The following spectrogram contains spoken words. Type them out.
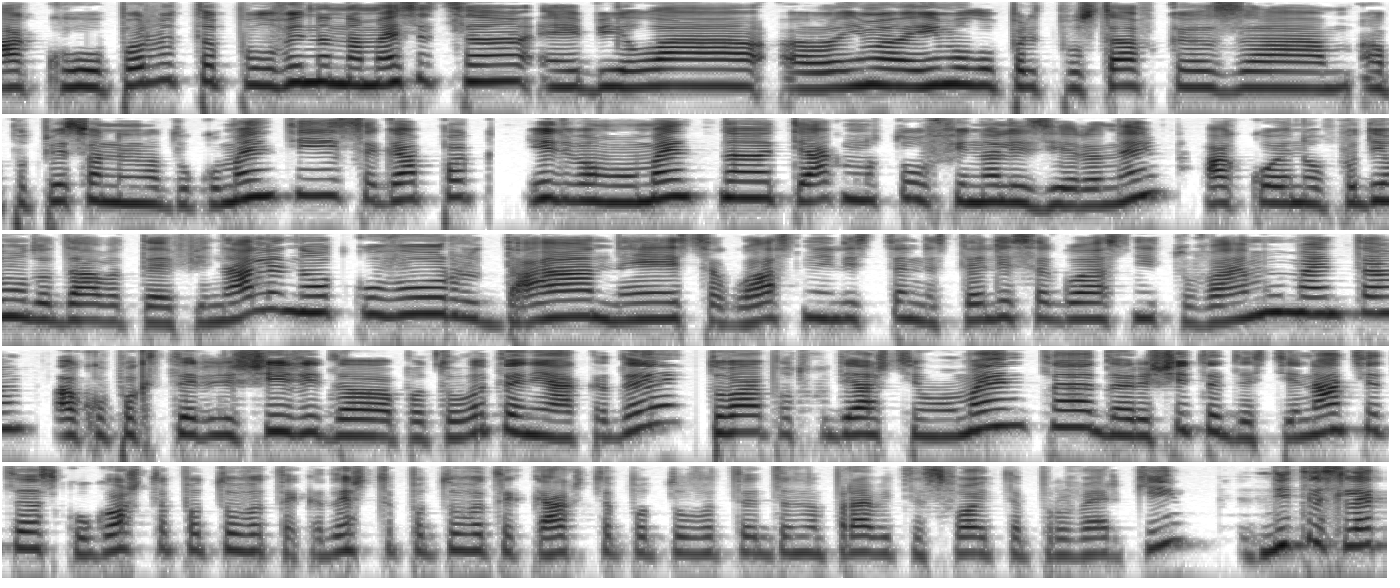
Ако първата половина на месеца е била, има, имало предпоставка за подписване на документи, сега пък идва момент на тяхното финализиране. Ако е необходимо да давате финален отговор, да, не, съгласни ли сте, не сте ли съгласни, това е момента. Ако пък сте решили да пътувате някъде, това е подходящия момент да решите дестинацията, с кого ще пътувате, къде ще пътувате, как ще пътувате, да направите своите проверки. Дните след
